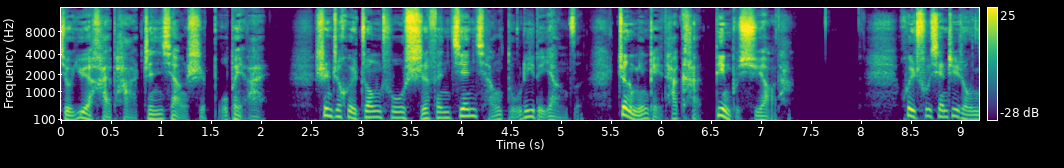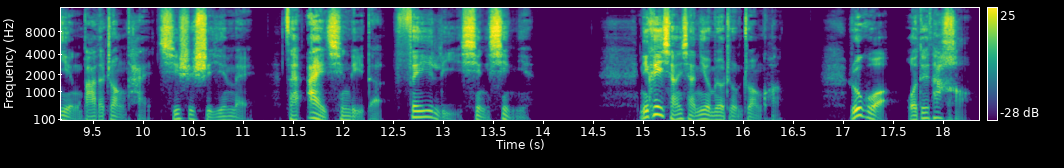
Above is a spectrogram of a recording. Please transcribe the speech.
就越害怕真相是不被爱，甚至会装出十分坚强独立的样子，证明给他看并不需要他。会出现这种拧巴的状态，其实是因为在爱情里的非理性信念。你可以想一想，你有没有这种状况？如果我对他好，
